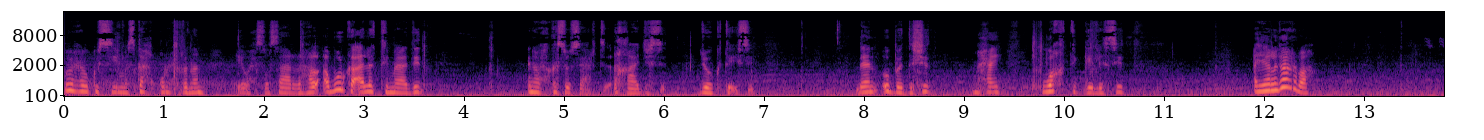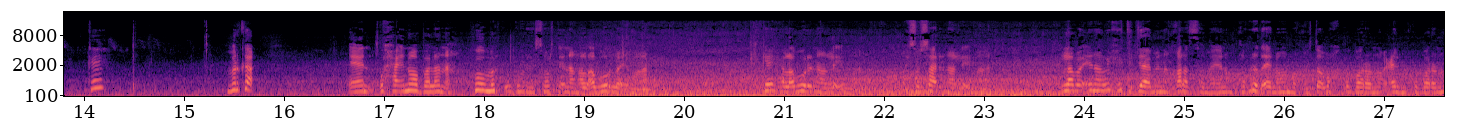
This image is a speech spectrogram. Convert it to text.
wuxuu ku siiyey maskax qurux badan ee wax soo saar. Hal abuurka aad la timaadid inaad wax ka soo saartid dhaqaajisid joogtaysid then u bedeshid maxay wakti gelisid ayaa laga rabaa. Okay? Marka waxaa inoo ballan ah kow marka ugu horreysa horta inaan hal abuur la imaano okay? Hal abuur inaan la imaano wax soo saar inaan la imaano laba inaan wixii tijaabino qalad sameyno khibrad ay noo noqoto wax ku barano cilmi ku barano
